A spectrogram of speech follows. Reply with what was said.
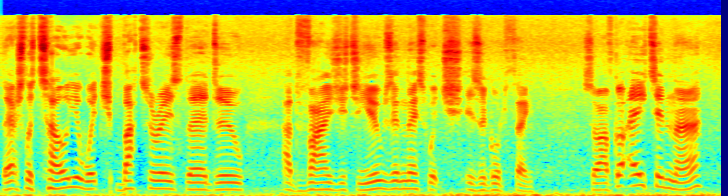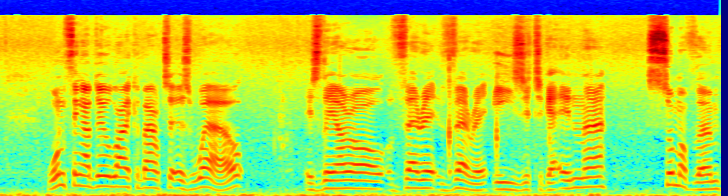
They actually tell you which batteries they do advise you to use in this, which is a good thing. So I've got eight in there. One thing I do like about it as well is they are all very, very easy to get in there. Some of them,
